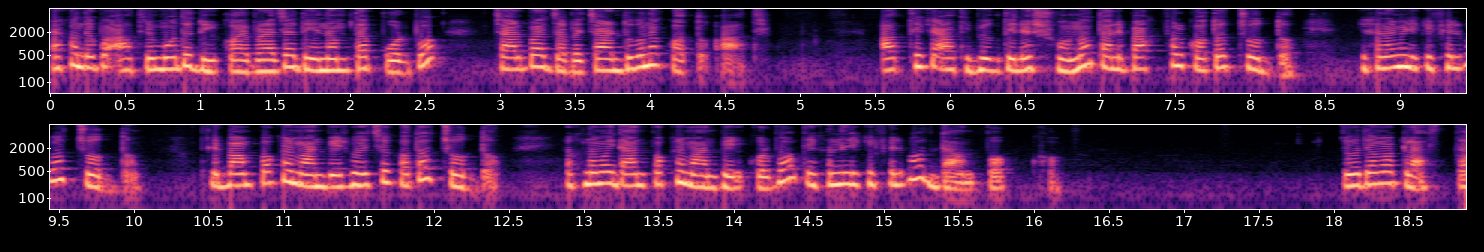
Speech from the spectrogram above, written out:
এখন দেখব আটের মধ্যে দুই কয়বার যায় দুই নামটা পড়ব। চারবার যাবে, চার দুগুণে কত? আট। আট থেকে আট বিয়োগ দিলে শূন্য, তাহলে বাঘফল কত? চোদ্দ। এখানে আমি লিখে ফেলব চোদ্দ। তাহলে বাম পক্ষের মান বের হয়েছে কত? চোদ্দ। এখন আমি ডান পক্ষের মান বের করব। তো এখানে লিখে ফেলব ডান পক্ষ। যদি আমার ক্লাসটা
